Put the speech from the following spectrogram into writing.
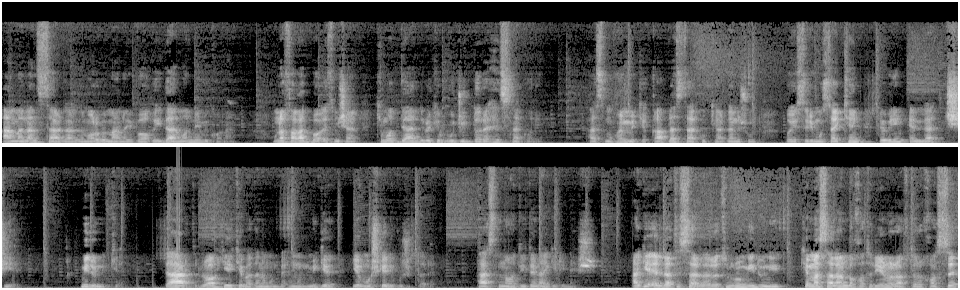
عملا سردرد ما رو به معنای واقعی درمان نمی‌کنن. اونا فقط باعث میشن که ما دردی رو که وجود داره حس نکنیم. پس مهمه که قبل از ترکوب کردنشون با یه سری مسکن ببینیم علت چیه. می‌دونید که درد راهیه که بدنمون بهمون میگه یه مشکلی وجود داره. پس نادیده نگیرینش. اگه علت سردردتون رو می‌دونید که مثلا به خاطر یه نوع رفتار خاصه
